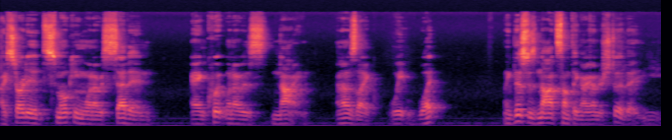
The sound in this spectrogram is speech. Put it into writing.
I started smoking when I was seven, and quit when I was nine. And I was like, "Wait, what?" Like this was not something I understood that you,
